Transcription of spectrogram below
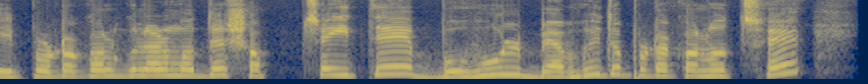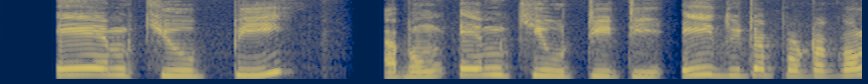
এই প্রোটোকলগুলোর মধ্যে সবচাইতে বহুল ব্যবহৃত প্রোটোকল হচ্ছে এম কিউপি এবং এম কিউটিটি এই দুইটা প্রোটোকল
